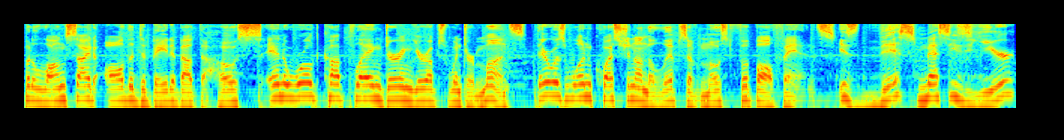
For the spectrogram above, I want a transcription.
but alongside all the debate about the hosts and a World Cup playing during Europe's winter months, there was one question on the lips of most football fans. Is this Messi's year?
